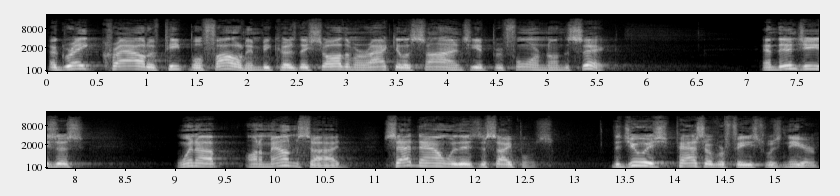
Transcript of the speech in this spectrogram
a great crowd of people followed him because they saw the miraculous signs he had performed on the sick. And then Jesus went up on a mountainside sat down with his disciples. The Jewish Passover feast was near.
